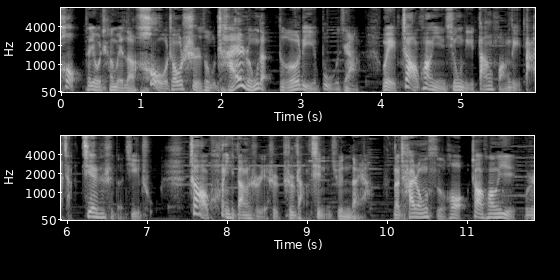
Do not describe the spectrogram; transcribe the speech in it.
后他又成为了后周世宗柴荣的得力部将，为赵匡胤兄弟当皇帝打下坚实的基础。赵匡胤当时也是执掌禁军的呀。那柴荣死后，赵匡胤不是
